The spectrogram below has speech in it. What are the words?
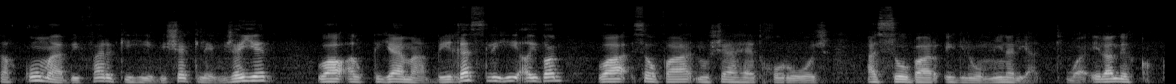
تقوم بفركه بشكل جيد والقيام بغسله أيضا وسوف نشاهد خروج السوبر إجلو من اليد. وإلى اللقاء.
